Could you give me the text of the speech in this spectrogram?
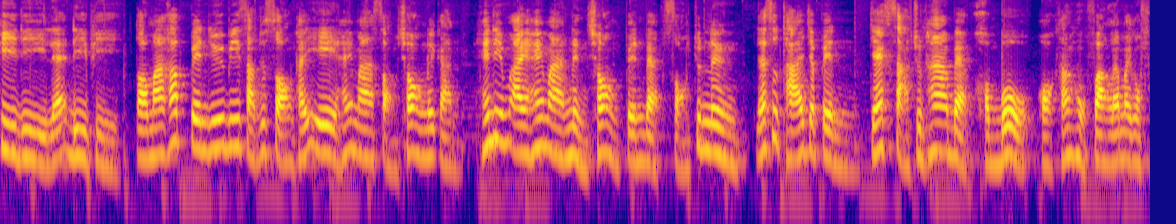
PD และ DP ต่อมาครับเป็น USB 3.2 Type A ให้มา 2 ช่องด้วยกัน HDMI ให้มา 1 ช่องเป็นแบบ 2.1 และสุดท้ายจะเป็นแจ็ค 3.5 แบบคอมโบออกทั้งหูฟังและไมโครโฟ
